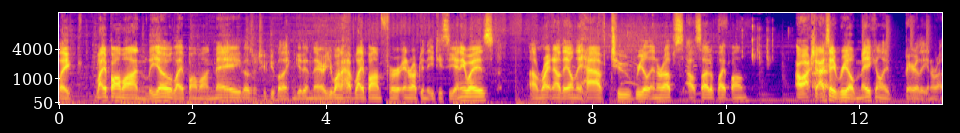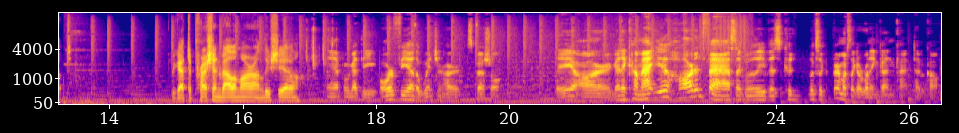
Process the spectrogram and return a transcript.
Like light bomb on Leo, light bomb on May. Those are two people that can get in there. You want to have light bomb for interrupting the ETC, anyways. Um, right now, they only have two real interrupts outside of light bomb. Oh, actually, I say real. May can only barely interrupt. We got depression Valimar on Lucio. Yep, we got the Orphea, the Winterheart special. They are gonna come at you hard and fast. I believe this could looks like very much like a running gun kind type of comp,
